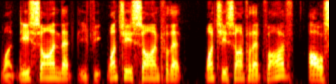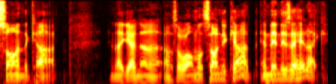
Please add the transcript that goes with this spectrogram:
Once you sign that, if you once you sign for that, once you sign for that five, I'll sign the card. And they go, no, no, no. I was like, well, I'm not signing your card. And then there's a headache.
